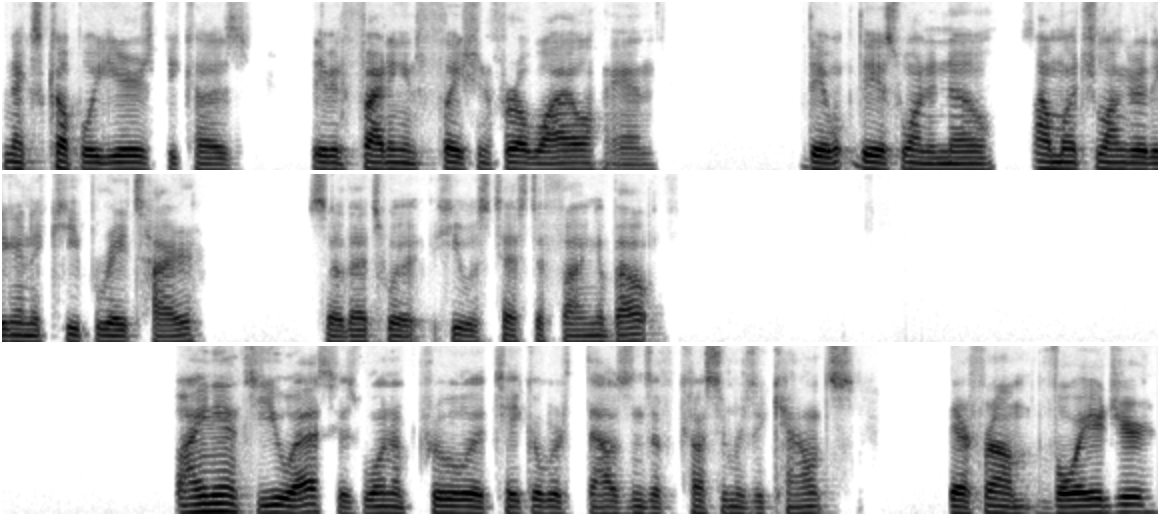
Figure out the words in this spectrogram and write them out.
next couple years because they've been fighting inflation for a while and they they just want to know how much longer are they going to keep rates higher. So that's what he was testifying about. Binance US has won approval to take over thousands of customers' accounts. They're from Voyager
